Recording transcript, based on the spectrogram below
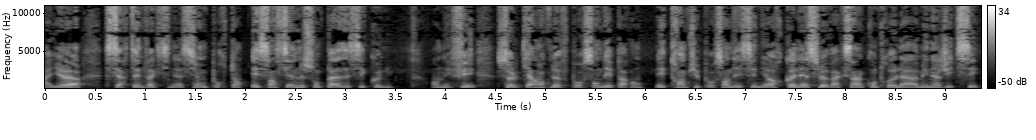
ailleurs, certaines vaccinations, pourtant essentielles, ne sont pas assez connues. En effet, seuls 49% des parents et 38% des seniors connaissent le vaccin contre la méningite C,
